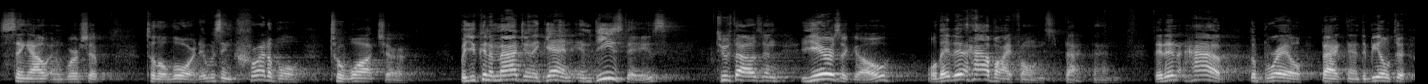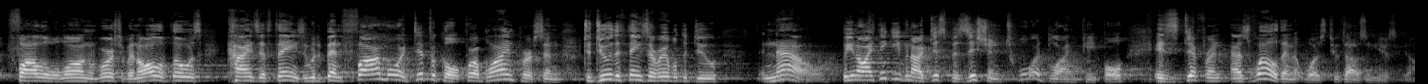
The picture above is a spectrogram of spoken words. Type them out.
sing out and worship to the Lord. It was incredible to watch her. But you can imagine, again, in these days, 2,000 years ago, well, they didn't have iPhones back then. They didn't have the braille back then to be able to follow along and worship and all of those kinds of things. It would have been far more difficult for a blind person to do the things they're able to do now. But you know, I think even our disposition toward blind people is different as well than it was 2,000 years ago.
